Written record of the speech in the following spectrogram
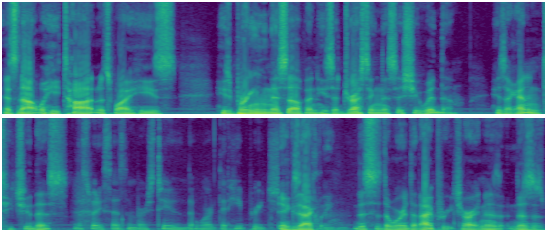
It's not what he taught. That's why he's he's bringing this up and he's addressing this issue with them. He's like, I didn't teach you this. That's what he says in verse 2, the word that he preached. Exactly. Mm-hmm. This is the word that I preach, right? And this- this is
